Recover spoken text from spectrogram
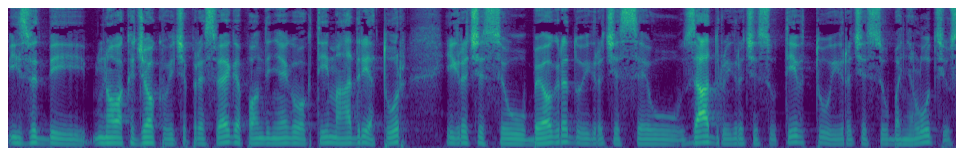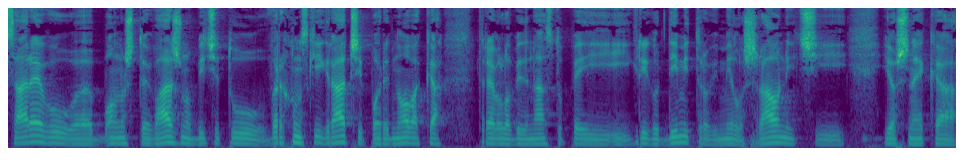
izvedbi Novaka Đokovića pre svega, pa onda i njegovog tima Adria Tour. Igraće se u Beogradu, igraće se u Zadru, igraće se u Tivtu, igraće se u Banja Luci, u Sarajevu. Uh, ono što je važno, bit će tu vrhunski igrači, pored Novaka trebalo bi da nastupe i, i Grigor Dimitrov i Miloš Raonić i još neka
